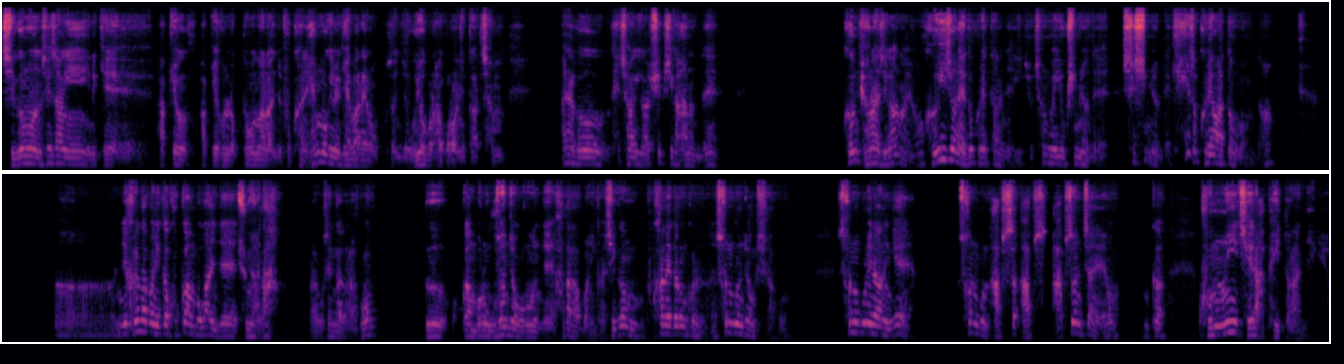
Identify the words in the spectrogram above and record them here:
지금은 세상이 이렇게 바뀌어 바뀌어 흘러 더군다나 이제 북한이 핵무기를 개발해 놓고서 이제 위협을 하고 그러니까 참 아니 그 대처하기가 쉽지가 않은데 그건 변하지가 않아요. 그 이전에도 그랬다는 얘기죠. 1960년대, 70년대 계속 그래왔던 겁니다. 어, 이제 그러다 보니까 국가안보가 이제 중요하다라고 생각을 하고 그 국가안보를 우선적으로 이제 하다가 보니까 지금 북한 애들은 그런 선군 정치라고 선군이라는 게 선군 앞선 앞, 앞선자예요. 그러니까 군이 제일 앞에 있다는 얘기예요.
